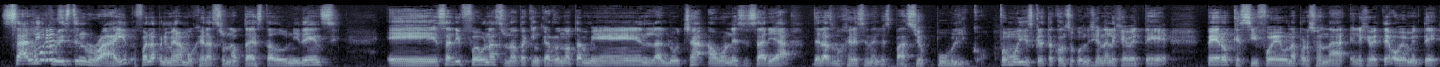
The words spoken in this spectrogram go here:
Sally Kristen Wright fue la primera mujer astronauta estadounidense. Eh, Sally fue una astronauta que encarnó también la lucha aún necesaria de las mujeres en el espacio público. Fue muy discreta con su condición LGBT, pero que sí fue una persona LGBT. Obviamente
